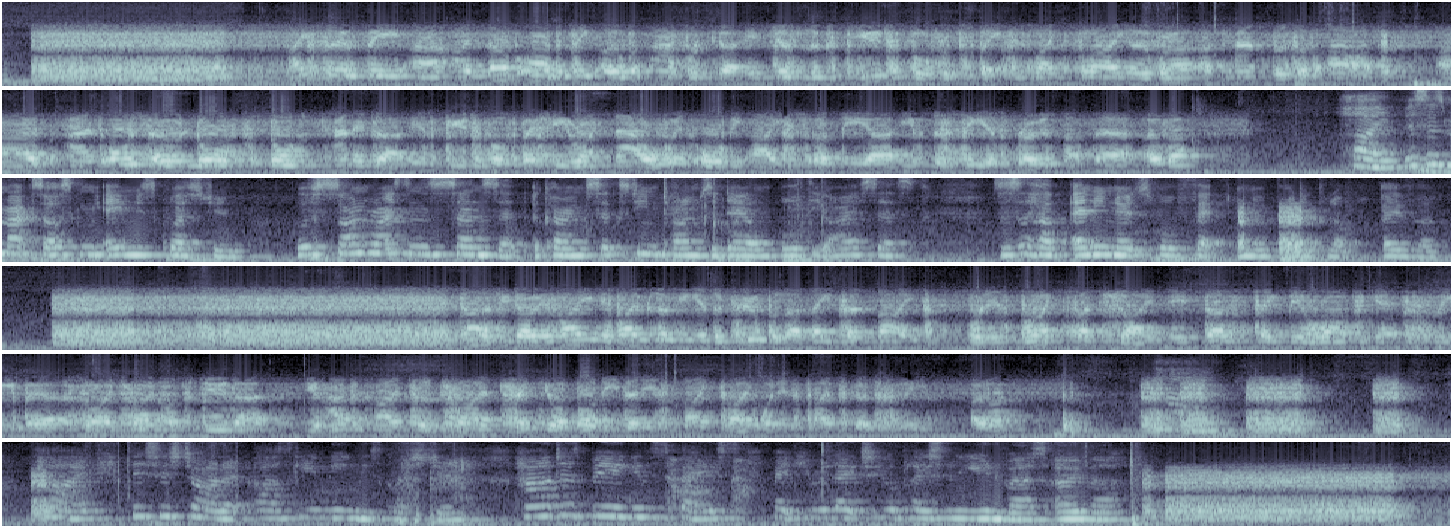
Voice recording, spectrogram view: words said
Uh, I love orbiting over Africa. It just looks beautiful from space. It's like flying over a, a canvas of art. Um, and also North Northern Canada is beautiful, especially right now with all the ice and the uh, even the sea is frozen up there. Over. Hi, this is Max asking Amy's question. With sunrise and sunset occurring 16 times a day on board the ISS, does it have any noticeable effect on your body clock? Over. It does. You know, if I'm looking in the cupola late at night when it's bright sunshine, it does take me a while to get to sleep. Uh, so I try not to do that. You have to kind of try and trick your body that it's nighttime when it's time to go to sleep. Over. Hi. Hi, this is Charlotte asking Mimi's question. How does being in space make you relate to your place in the universe? Over.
